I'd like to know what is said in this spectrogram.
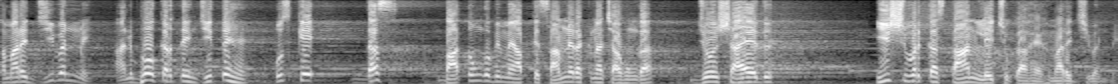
हमारे जीवन में अनुभव करते हैं, जीते हैं, उसके दस बातों को भी मैं आपके सामने रखना चाहूँगा, जो शायद ईश्वर का स्थान ले चुका है हमारे जीवन में।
